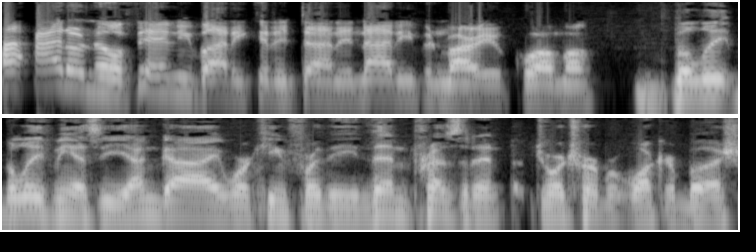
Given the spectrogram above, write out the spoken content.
I, I don't know if anybody could have done it, not even Mario Cuomo. Believe, believe me, as a young guy working for the then president George Herbert Walker Bush,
